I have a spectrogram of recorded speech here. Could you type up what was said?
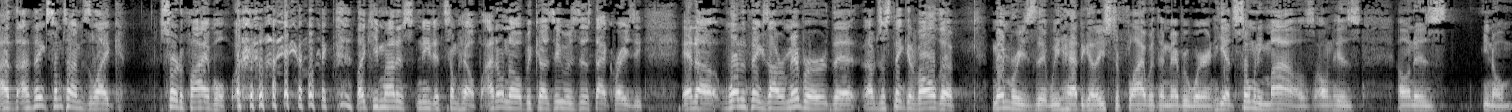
I, I think sometimes like certifiable, like, like he might have needed some help. I don't know because he was just that crazy. And, uh, one of the things I remember that I was just thinking of all the memories that we had together. I used to fly with him everywhere and he had so many miles on his, on his, you know,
